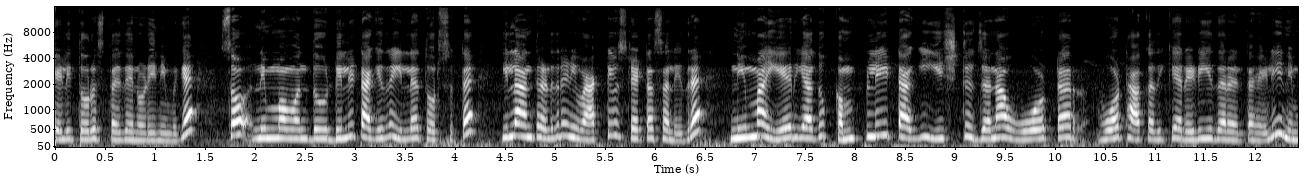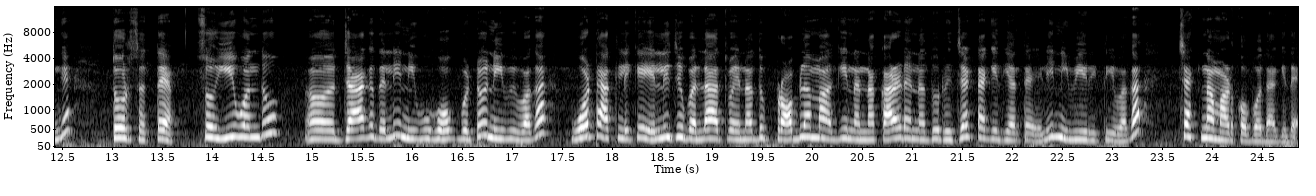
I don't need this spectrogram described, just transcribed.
ಹೇಳಿ ತೋರಿಸ್ತಾ ಇದೆ ನೋಡಿ ನಿಮಗೆ. ಸೊ ನಿಮ್ಮ ಒಂದು ಡಿಲೀಟ್ ಆಗಿದ್ದರೆ ಇಲ್ಲೇ ತೋರಿಸುತ್ತೆ. ಇಲ್ಲ ಅಂತ ಹೇಳಿದ್ರೆ ನೀವು ಆ್ಯಕ್ಟಿವ್ ಸ್ಟೇಟಸಲ್ಲಿದ್ದರೆ ನಿಮ್ಮ ಏರಿಯಾದು ಕಂಪ್ಲೀಟಾಗಿ ಇಷ್ಟು ಜನ ವೋಟರ್ ವೋಟ್ ಹಾಕೋದಕ್ಕೆ ರೆಡಿ ಇದ್ದಾರೆ ಅಂತ ಹೇಳಿ ನಿಮಗೆ ತೋರಿಸುತ್ತೆ. ಸೊ ಈ ಒಂದು ಜಾಗದಲ್ಲಿ ನೀವು ಹೋಗ್ಬಿಟ್ಟು ನೀವು ಇವಾಗ ವೋಟ್ ಹಾಕಲಿಕ್ಕೆ ಎಲಿಜಿಬಲ್ಲ ಅಥವಾ ಏನಾದರೂ ಪ್ರಾಬ್ಲಮ್ ಆಗಿ ನನ್ನ ಕಾರ್ಡ್ ಏನಾದರೂ ರಿಜೆಕ್ಟ್ ಆಗಿದೆಯಾ ಅಂತ ಹೇಳಿ ನೀವು ಈ ರೀತಿ ಇವಾಗ ಚೆಕ್ನ ಮಾಡ್ಕೋಬೋದಾಗಿದೆ.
